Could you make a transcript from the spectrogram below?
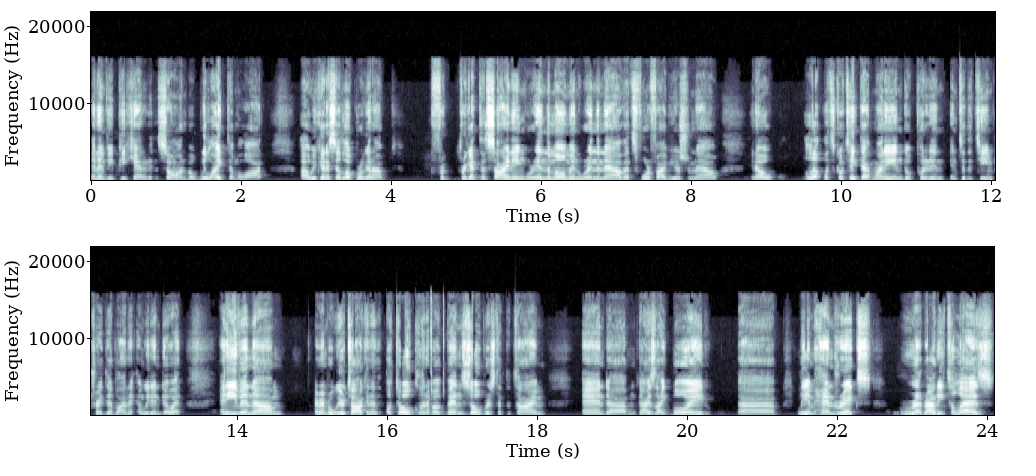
an MVP candidate and so on, but we liked him a lot." Uh, we could have said, "Look, we're gonna for, forget the signing. We're in the moment. We're in the now. That's four or five years from now. You know, let, us go take that money and go put it in, into the team trade deadline." And we didn't do it. And even um, I remember we were talking to, to, Oakland about Ben Zobrist at the time, and um, guys like Boyd, uh, Liam Hendriks, R- Rowdy Tellez.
